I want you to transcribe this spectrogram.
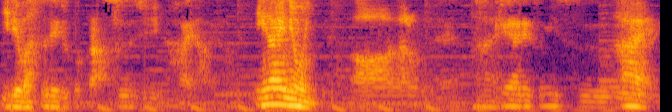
入れ忘れるとかう、数字、はいはいはい。意外に多いんです。ああ、なるほどね。はいケアレスミスのような。はい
